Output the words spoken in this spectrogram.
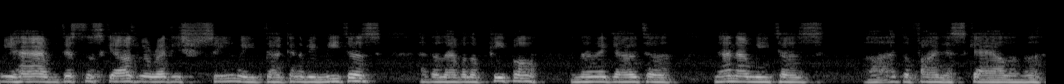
we have distance scales we already seen. We they're going to be meters at the level of people, and then they go to nanometers uh, at the finest scale, and the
